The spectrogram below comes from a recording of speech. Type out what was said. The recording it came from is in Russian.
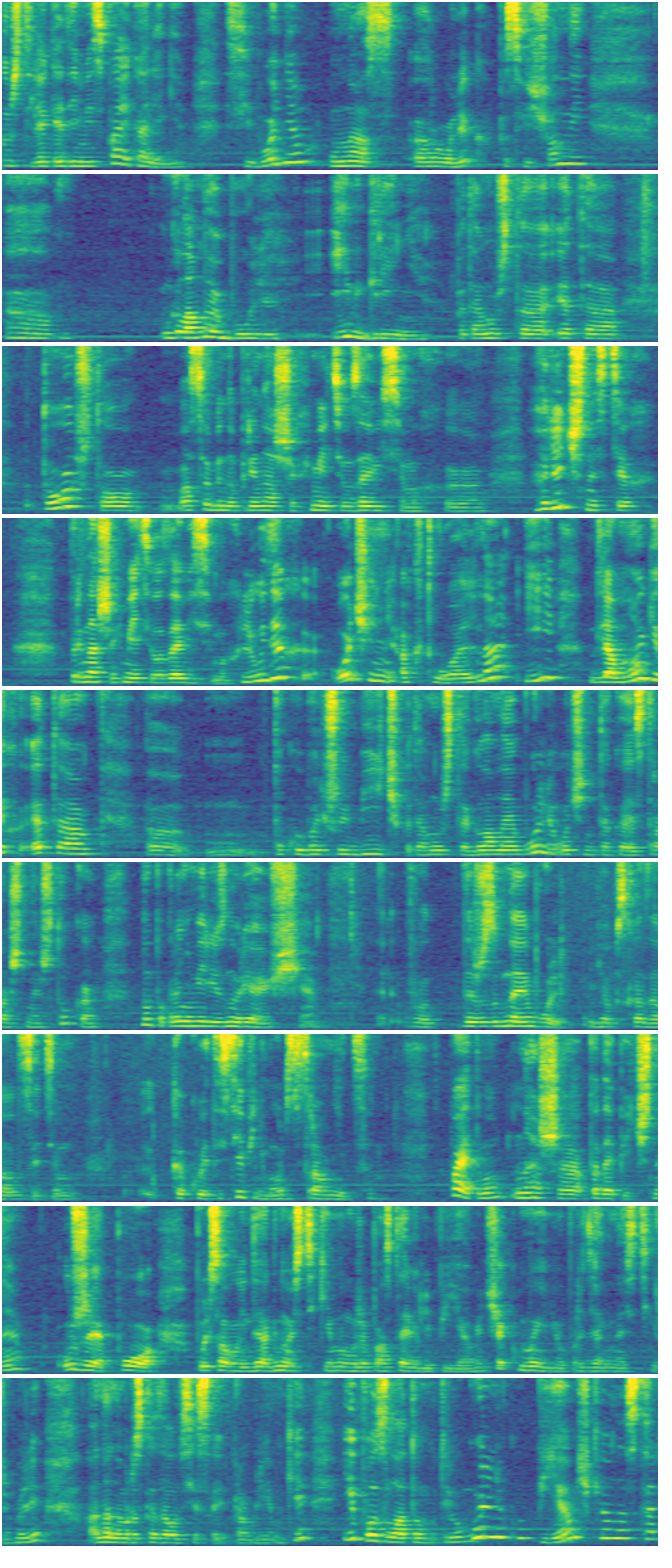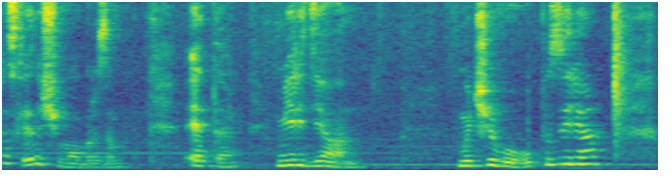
слушатели Академии СПА и коллеги! Сегодня у нас ролик, посвященный э, головной боли и мигрени, потому что это то, что особенно при наших метеозависимых э, личностях, при наших метеозависимых людях очень актуально, и для многих это э, такой большой бич, потому что головная боль очень такая страшная штука, ну, по крайней мере, изнуряющая. Вот, даже зубная боль, я бы сказала, с этим в какой-то степени может сравниться. Поэтому наша подопечная уже по пульсовой диагностике мы уже поставили пиявочек, мы ее продиагностировали, она нам рассказала все свои проблемки. И по золотому треугольнику пиявочки у нас стали следующим образом. Это меридиан мочевого пузыря,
